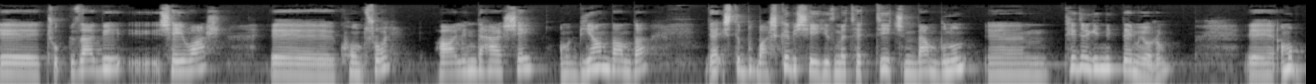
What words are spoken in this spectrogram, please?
E, çok güzel bir şey var. E, kontrol halinde her şey. Ama bir yandan da ya işte bu başka bir şeye hizmet ettiği için ben bunun e, tedirginlik demiyorum. E, ama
